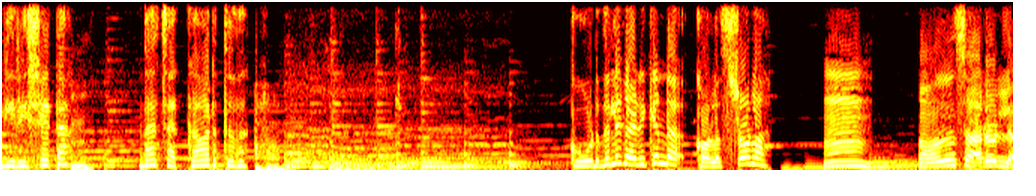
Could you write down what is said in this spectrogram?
ഗിരീഷേട്ടാ ഇതാ ചക്ക വറുത്തത്. കൂടുതൽ കഴിക്കണ്ട കൊളസ്ട്രോളാ. ഉം, അതൊന്നും സാരമില്ല.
